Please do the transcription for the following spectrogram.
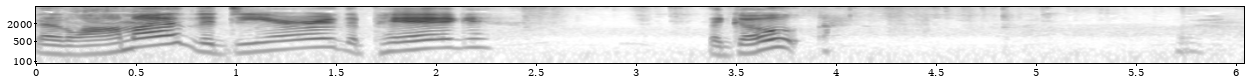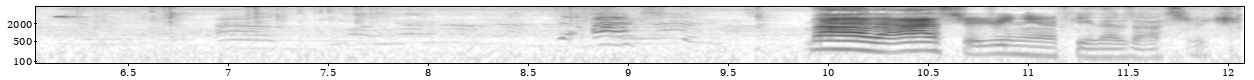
The llama? The deer? The pig? The goat? Um, the ostrich. Ah, the ostrich. We need to feed those ostrich.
